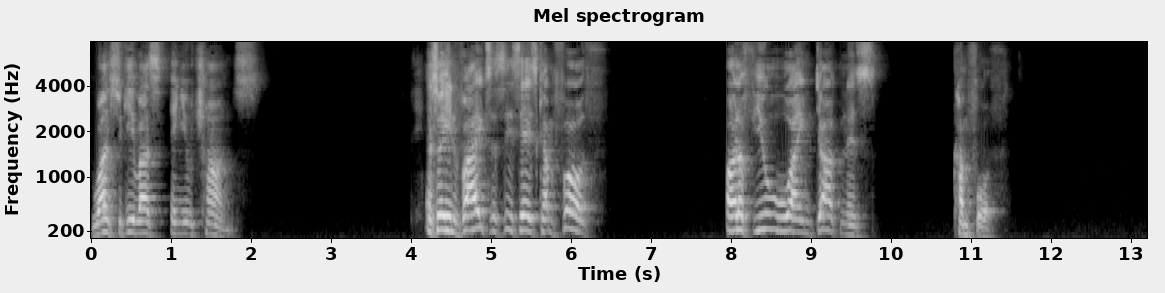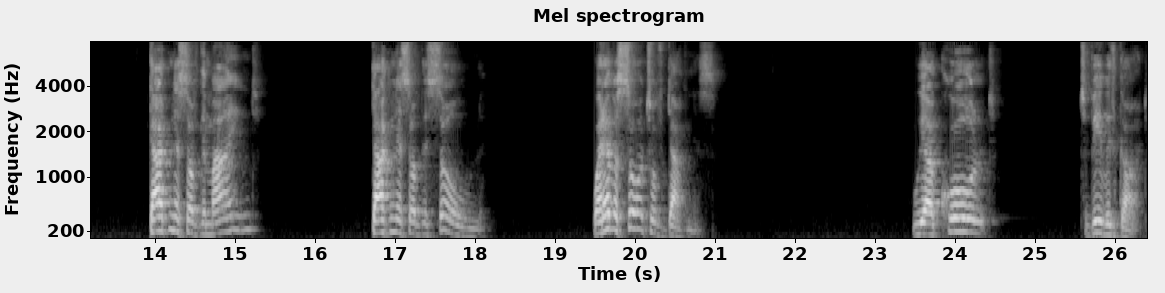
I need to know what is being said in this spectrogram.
wants to give us a new chance. And so he invites us, he says, Come forth. All of you who are in darkness, come forth. Darkness of the mind, darkness of the soul, whatever sort of darkness. We are called to be with God.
